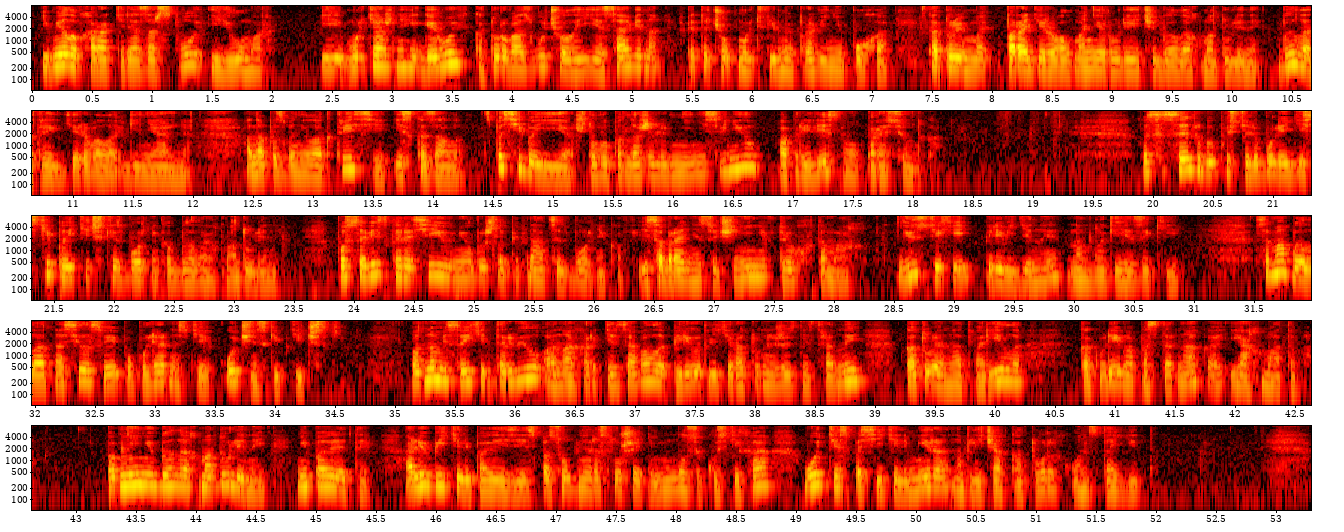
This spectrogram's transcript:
имела в характере озорство и юмор – и мультяжный герой, которого озвучивала Ия Савина, пятачок в мультфильме про Винни-Пуха, который пародировал манеру речи Беллы Ахматуллиной, Белла отреагировала гениально. Она позвонила актрисе и сказала «Спасибо, Ия, что вы подложили мне не свинью, а прелестного поросенка». В СССР выпустили более 10 поэтических сборников Беллы Ахмадулиной. По Советской России у нее вышло 15 сборников и собрание сочинений в трех томах. Ее стихи переведены на многие языки. Сама Белла относилась своей популярности очень скептически. В одном из своих интервью она характеризовала период литературной жизни страны, в которой она творила, как время Пастернака и Ахматова. По мнению Беллы Ахмадулиной, не поэты, а любители поэзии, способные расслушать музыку стиха, вот те спасители мира, на плечах которых он стоит.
